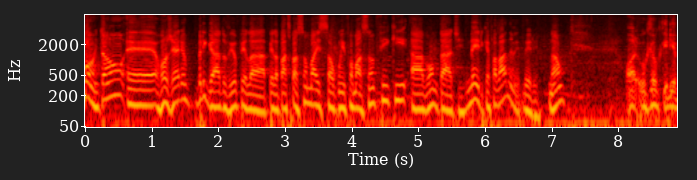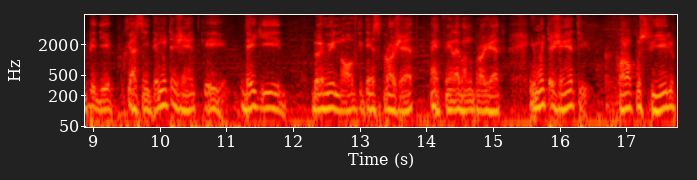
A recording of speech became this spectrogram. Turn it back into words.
Bom, então, é, Rogério, obrigado, viu, pela, pela participação. Mais alguma informação, fique à vontade. Meire, quer falar, Meire? Não? Olha, o que eu queria pedir, porque assim, tem muita gente que desde 2009 que tem esse projeto, a gente vem levando o projeto e muita gente coloca os filhos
